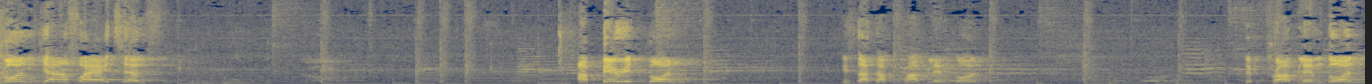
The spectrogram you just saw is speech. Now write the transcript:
gun can't fire itself. A buried gun is not a problem gun. The problem gun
